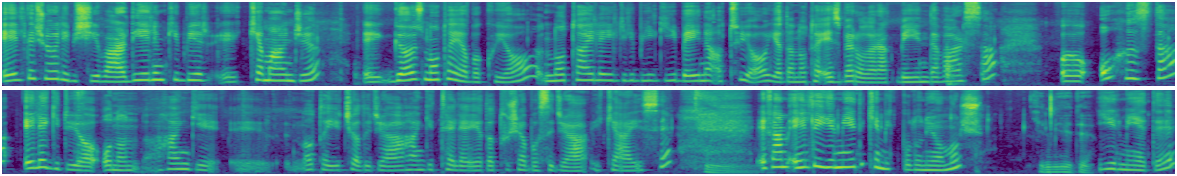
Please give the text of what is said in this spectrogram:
elde şöyle bir şey var diyelim ki bir e, kemancı e, göz notaya bakıyor notayla ilgili bilgiyi beyne atıyor ya da nota ezber olarak beyinde varsa o hızda ele gidiyor onun hangi e, notayı çalacağı, hangi tele ya da tuşa basacağı hikayesi. Hmm. Efendim elde 27 kemik bulunuyormuş. 27. 27.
